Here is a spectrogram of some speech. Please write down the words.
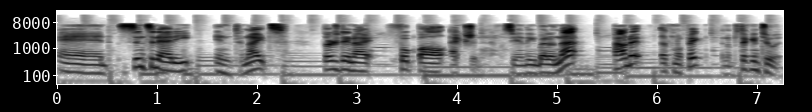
and Cincinnati in tonight's Thursday night football action. See anything better than that? Pound it. That's my pick, and I'm sticking to it.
